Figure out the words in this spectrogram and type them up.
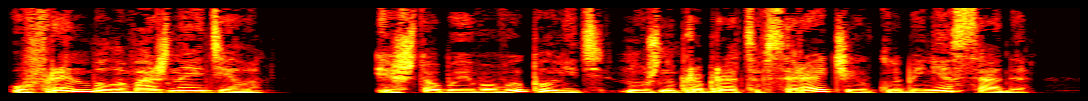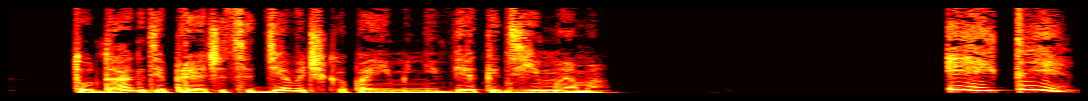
У Френ было важное дело. И чтобы его выполнить, нужно пробраться в сарайчик в глубине сада, туда, где прячется девочка по имени Вега Дьемема. «Эй, ты!»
